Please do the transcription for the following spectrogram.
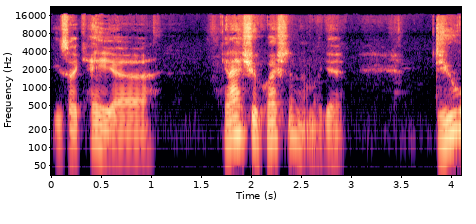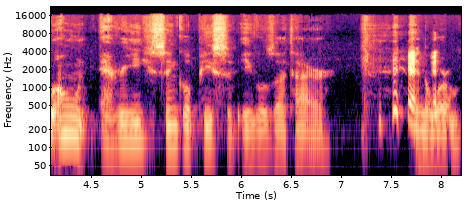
he's like, hey, uh, can I ask you a question? I'm like, yeah. Do you own every single piece of Eagles attire in the world?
